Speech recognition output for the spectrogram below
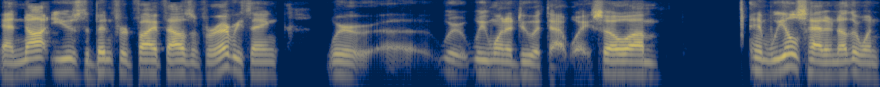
and not use the Binford 5000 for everything, we're, uh, we're we want to do it that way. So, um, and Wheels had another one.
